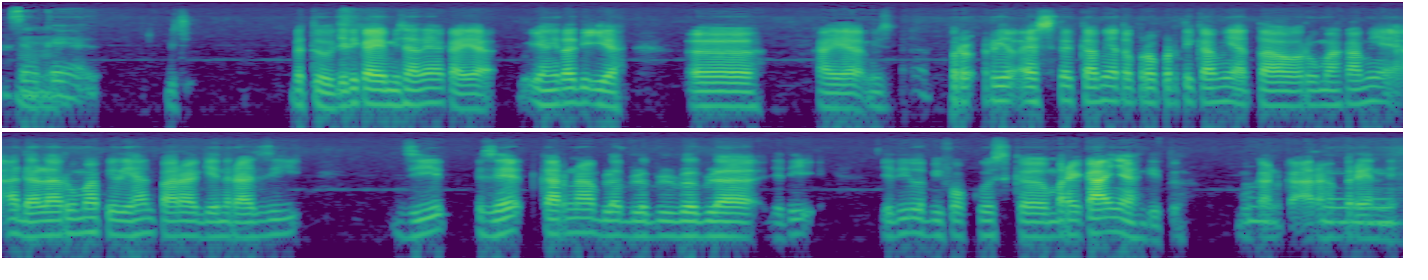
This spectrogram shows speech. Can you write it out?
Masih Hmm. oke ya? betul jadi kayak misalnya kayak yang tadi ya eh kayak real estate kami atau properti kami atau rumah kami adalah rumah pilihan para generasi Z Z karena bla bla bla bla bla jadi jadi lebih fokus ke merekanya gitu bukan ke arah brandnya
